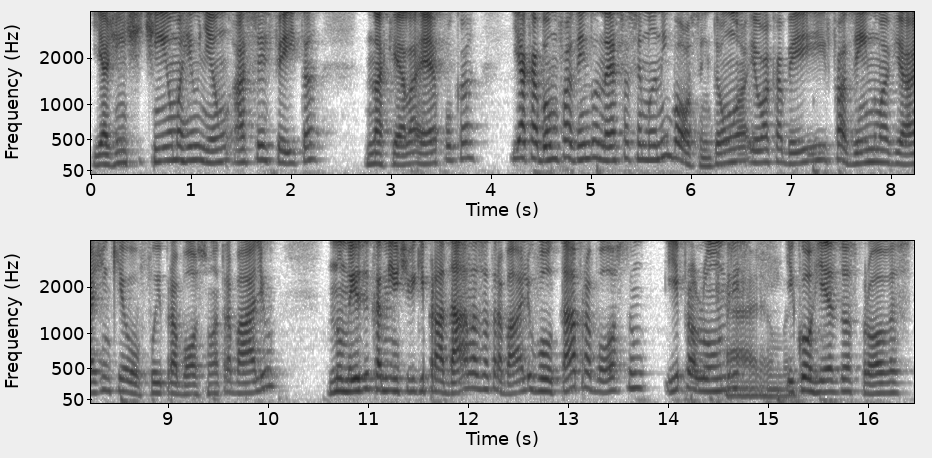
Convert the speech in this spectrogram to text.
e a gente tinha uma reunião a ser feita naquela época e acabamos fazendo nessa semana em Boston. Então eu acabei fazendo uma viagem que eu fui para Boston a trabalho. No meio do caminho eu tive que ir para Dallas a trabalho, voltar para Boston, ir para Londres Caramba. e correr as duas provas.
